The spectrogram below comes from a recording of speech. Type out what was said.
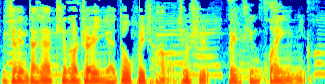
我相信大家听到这儿应该都会唱了，就是《北京欢迎你》。空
